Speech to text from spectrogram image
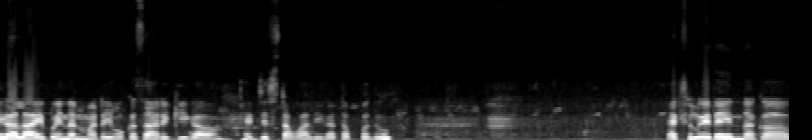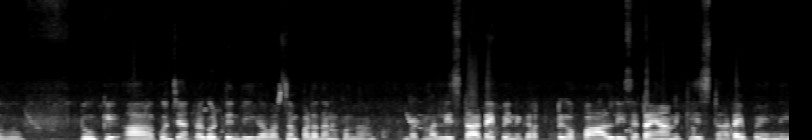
ఇక అలా అయిపోయిందనమాట ఒక్కసారికి ఇక అడ్జస్ట్ అవ్వాలి ఇక తప్పదు. యాక్చువల్గా అయితే ఇందాక టూకి కొంచెం ఎర్రగొట్టింది. ఇక వర్షం పడదనుకున్నా. బట్ మళ్ళీ స్టార్ట్ అయిపోయింది. కరెక్ట్గా పాలు తీసే టయానికి స్టార్ట్ అయిపోయింది.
